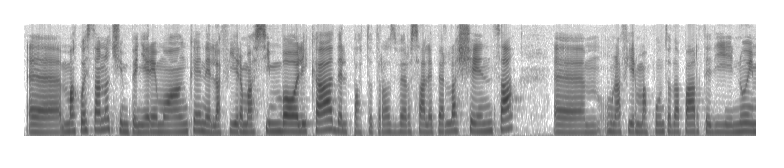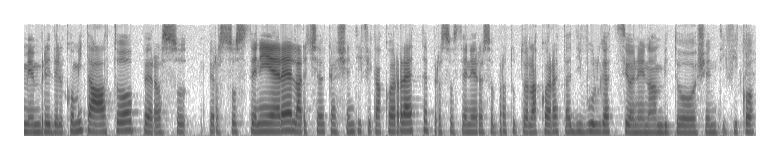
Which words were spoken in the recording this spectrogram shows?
eh, ma quest'anno ci impegneremo anche nella firma simbolica del patto trasversale per la scienza, ehm, una firma appunto da parte di noi membri del comitato per, so- per, sostenere la ricerca scientifica corretta e per sostenere soprattutto la corretta divulgazione in ambito scientifico.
